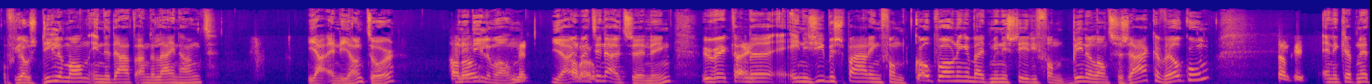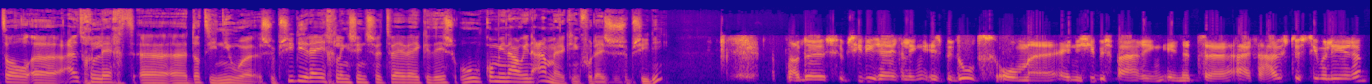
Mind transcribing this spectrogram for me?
Of Joost Dieleman inderdaad aan de lijn hangt. Ja, en die hangt hoor. Hallo. Meneer Dieleman, Met, ja, u hallo. bent in uitzending. U werkt aan de energiebesparing van koopwoningen bij het ministerie van Binnenlandse Zaken. Welkom. Dank u. En ik heb net al uh, uitgelegd uh, dat die nieuwe subsidieregeling sinds twee weken is. Hoe kom je nou in aanmerking voor deze subsidie? Nou, de subsidieregeling is bedoeld om uh, energiebesparing in het eigen huis te stimuleren.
